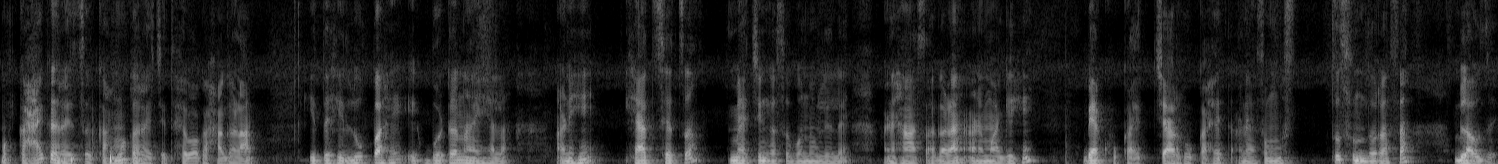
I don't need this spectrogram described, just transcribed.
मग काय करायचं? कामं करायचे हे बघा हा गळा. इथं हे लूप आहे एक बटन आहे ह्याला. आणि हे ह्याच ह्याचं मॅचिंग असं बनवलेलं आहे. आणि हा असा गळा आहे आणि मागे हे बॅक हुक आहेत. चार हुक आहेत. आणि असं मस्त सुंदर असा ब्लाऊज आहे.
